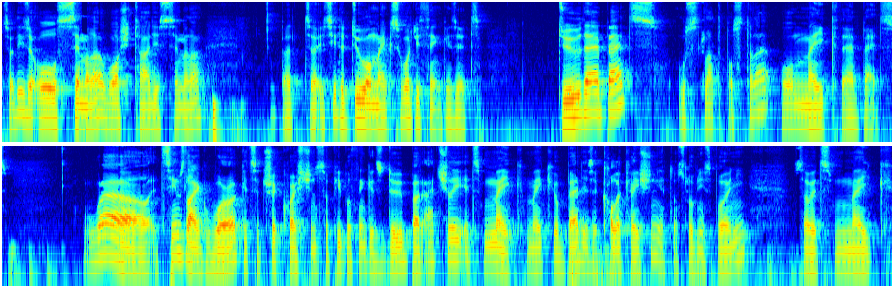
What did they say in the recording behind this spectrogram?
so these are all similar, wash, tidy is similar, but uh, it's either do or make. So what do you think? Is it do their beds ustlat postele or make their beds? Well, it seems like work. It's a trick question, so people think it's do, but actually it's make. Make your bed is a collocation, je to slovní spojení. So it's make,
